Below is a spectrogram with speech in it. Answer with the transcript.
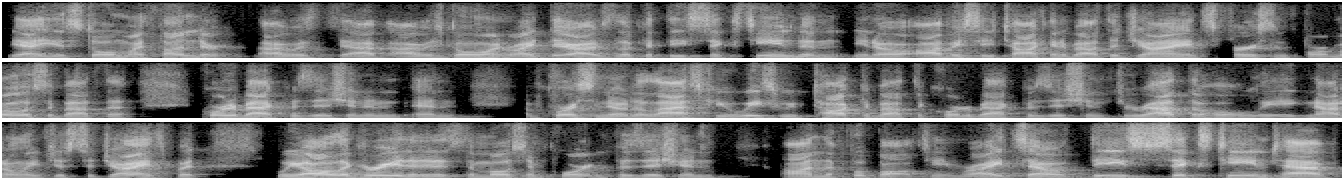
Yeah, you stole my thunder. I was I was going right there. I was looking at these six teams, and you know, obviously talking about the Giants first and foremost about the quarterback position, and and of course, you know, the last few weeks we've talked about the quarterback position throughout the whole league, not only just the Giants, but we all agree that it's the most important position on the football team, right? So these six teams have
